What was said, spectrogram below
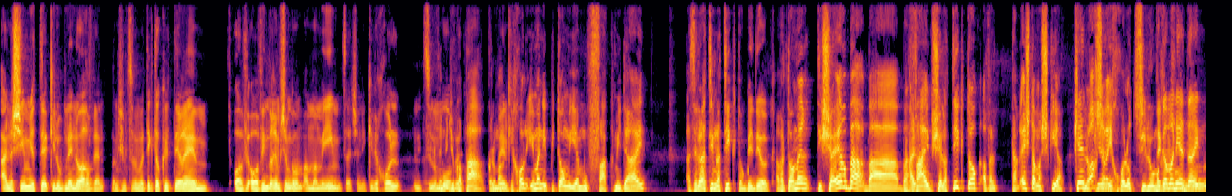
שאנשים יותר כאילו בני נוער ואנשים צופים בטיקטוק יותר הם אוהב, אוהבים דברים שהם גם עממיים מצד שני כביכול זה צילומו בדיוק ו- הפער. כלומר? ככל אם אני פתאום אהיה מופק מדי אז זה לא יתאים לטיק טוק. בדיוק. אבל אתה אומר, תישאר ב vibe של הטיק טוק, אבל תראה שאתה משקיע. כן, לא כן. עכשיו יכולות צילום. וגם אני. עדיין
